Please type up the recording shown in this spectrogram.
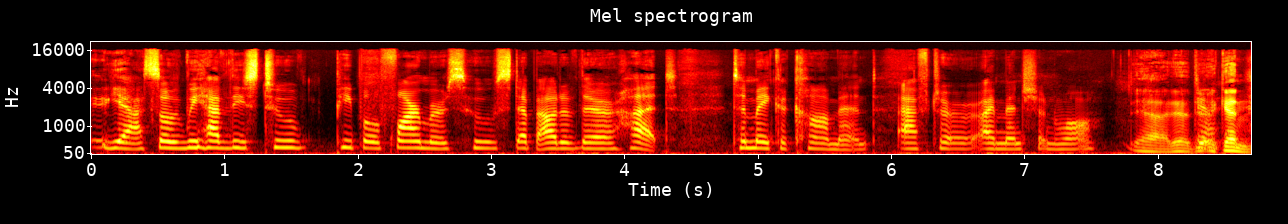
yeah, so we have these two people, farmers, who step out of their hut to make a comment after I mention war. Yeah, yeah, Yeah. again,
